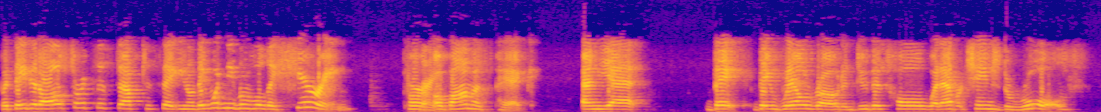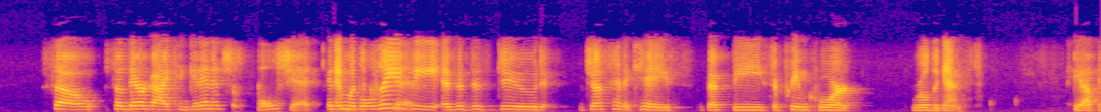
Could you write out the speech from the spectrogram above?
But they did all sorts of stuff to say, you know, they wouldn't even hold a hearing for Right. Obama's pick, and yet they they railroad and do this whole whatever, change the rules so so their guy can get in. It's just bullshit. It's and what's bullshit. crazy is that this dude just had a case that the Supreme Court ruled against. Yep.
